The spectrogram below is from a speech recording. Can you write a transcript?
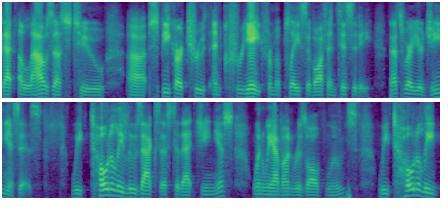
that allows us to uh, speak our truth and create from a place of authenticity. That's where your genius is. We totally lose access to that genius when we have unresolved wounds. We totally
